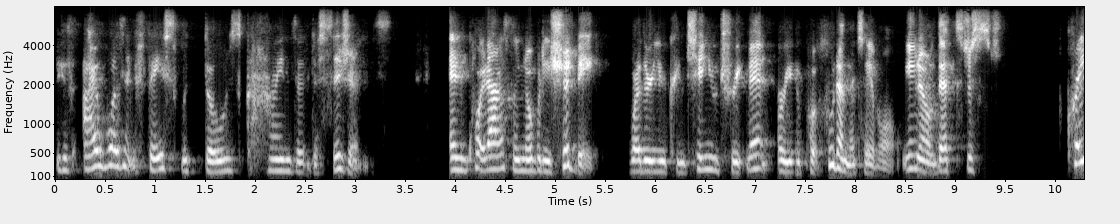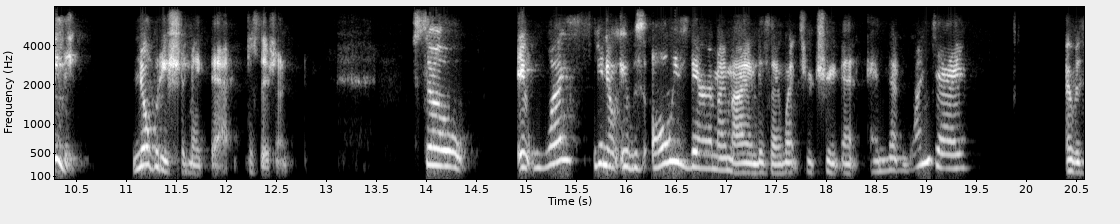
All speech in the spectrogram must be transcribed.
because I wasn't faced with those kinds of decisions. And quite honestly, nobody should be, whether you continue treatment or you put food on the table. You know, that's just crazy. Nobody should make that decision. So it was, you know, it was always there in my mind as I went through treatment. And then one day I was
